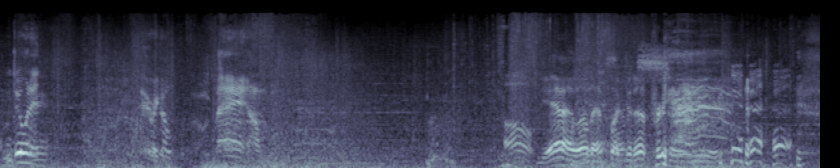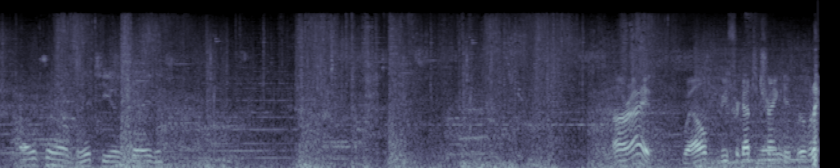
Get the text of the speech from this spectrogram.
Come I'm doing it. There we go. Bam! Oh. Yeah, oh my well, that goodness, fucked it up pretty- so weird. that looks a little glitchy. It was crazy. Alright. Well, we forgot to trank it, but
